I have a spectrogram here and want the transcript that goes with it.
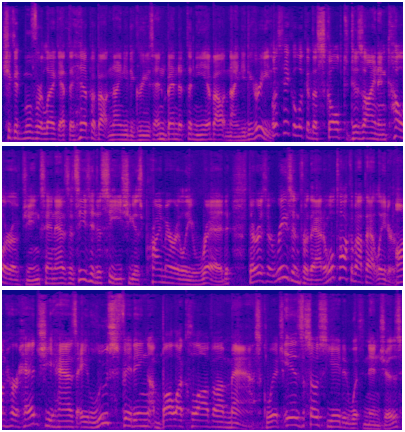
She could move her leg at the hip about 90 degrees and bend at the knee about 90 degrees. Let's take a look at the sculpt, design, and color of Jinx, and as it's easy to see, she is primarily red. There is a reason for that, and we'll talk about that later. On her head, she has a loose-fitting balaclava mask, which is associated with ninjas.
